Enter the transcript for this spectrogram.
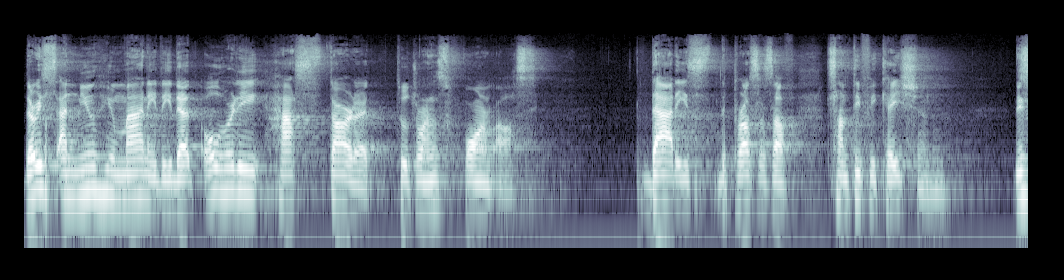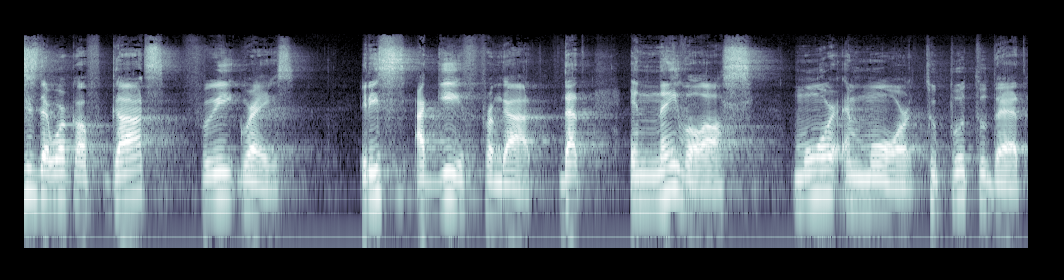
There is a new humanity that already has started to transform us. That is the process of sanctification. This is the work of God's free grace it is a gift from God that enables us more and more to put to death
